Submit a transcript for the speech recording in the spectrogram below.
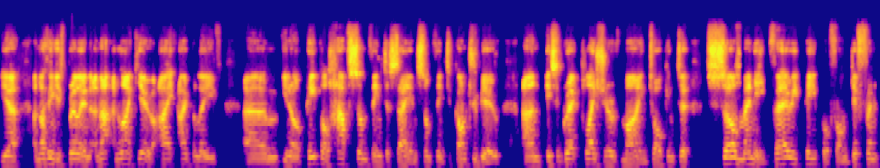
Yeah, and I think it's brilliant. And that, and like you, I I believe um, you know, people have something to say and something to contribute. And it's a great pleasure of mine talking to so many varied people from different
